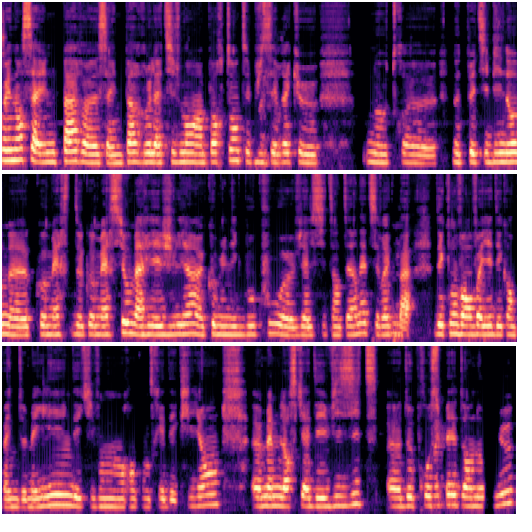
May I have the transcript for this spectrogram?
Ouais, non, ça a une part, euh, ça a une part relativement importante. Et puis c'est vrai que notre euh, notre petit binôme commerce de commerciaux, Marie et Julien, communiquent beaucoup via le site internet. C'est vrai que bah, dès qu'on va envoyer des campagnes de mailing, dès qu'ils vont rencontrer des clients, même lorsqu'il y a des visites de prospects dans nos lieux,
